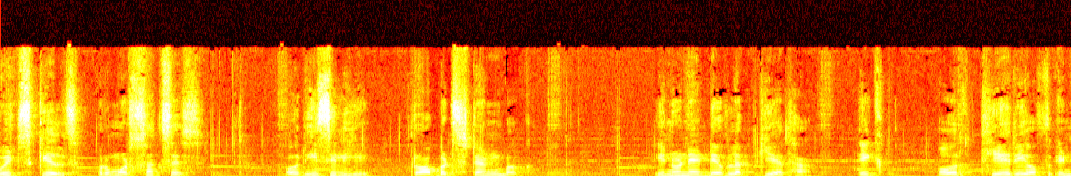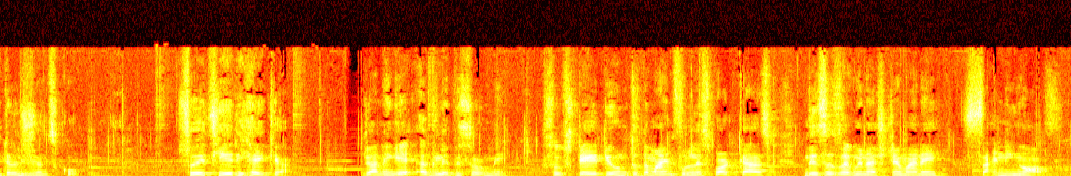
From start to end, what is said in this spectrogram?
विच स्किल्स प्रमोट सक्सेस और इसीलिए रॉबर्ट स्टनबर्ग इन्होंने डेवलप किया था एक और थियरी ऑफ़ इंटेलिजेंस को। सो ये थियरी है क्या? जानेंगे अगले एपिसोड में। So stay tune to the mindfulness podcast this is Avinash Temane signing off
